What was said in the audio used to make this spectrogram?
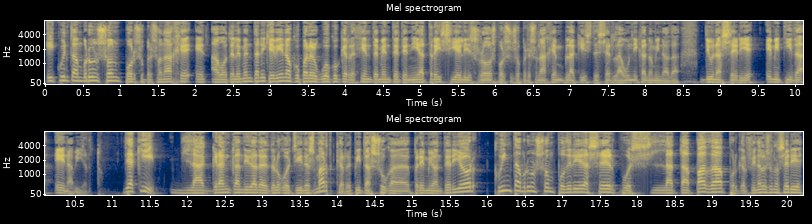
y Quintan Brunson por su personaje en Abbott Elementary, que viene a ocupar el hueco que recientemente tenía Tracy Ellis Ross por su personaje en Blackish de ser la única nominada de una serie emitida en abierto. De aquí, la gran candidata, desde luego, Jean Smart, que repita su premio anterior, Quinta Brunson podría ser pues la tapada, porque al final es una serie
